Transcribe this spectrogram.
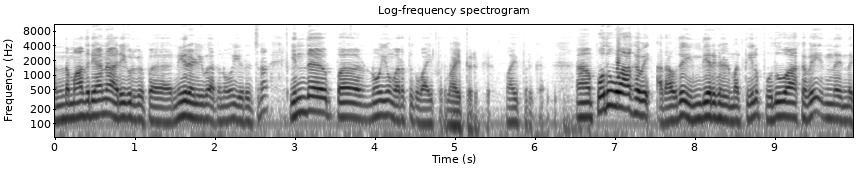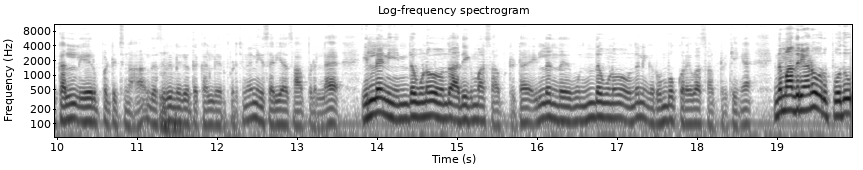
அந்த மாதிரியான அறிகுறிகள் இப்போ நீரிழிவு அந்த நோய் இருந்துச்சுன்னா இந்த இப்போ நோயும் வரத்துக்கு வாய்ப்பு இருக்கு. வாய்ப்பு இருக்குது வாய்ப்பு இருக்கு. அஹ், பொதுவாகவே அதாவது இந்தியர்கள் மத்தியில் பொதுவாகவே இந்த இந்த கல் ஏற்பட்டுச்சுன்னா இந்த சிறுநீரகத்தை கல் ஏற்பட்டுச்சுன்னா நீ சரியாக சாப்பிடல. இல்லை நீ இந்த உணவை வந்து அதிகமாக சாப்பிட்டுட்ட. இல்லை இந்த இந்த உணவை வந்து நீங்கள் ரொம்ப குறைவாக சாப்பிட்ருக்கீங்க இந்த மாதிரியான ஒரு பொதுவான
